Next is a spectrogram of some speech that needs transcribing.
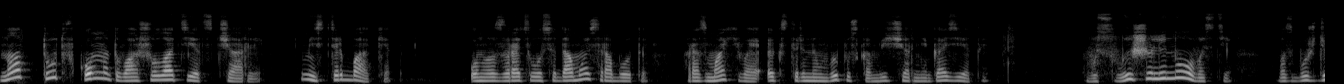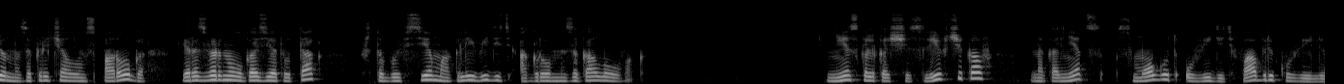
Но тут в комнату вошел отец Чарли, мистер Бакет. Он возвратился домой с работы, размахивая экстренным выпуском вечерней газеты. «Вы слышали новости?» — возбужденно закричал он с порога, и развернул газету так, чтобы все могли видеть огромный заголовок. Несколько счастливчиков, наконец, смогут увидеть фабрику Вилли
